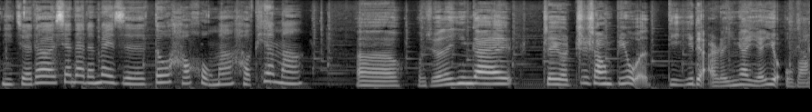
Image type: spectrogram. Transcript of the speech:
你觉得现在的妹子都好哄吗？好骗吗？呃，我觉得应该。这个智商比我低一点的应该也有吧？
